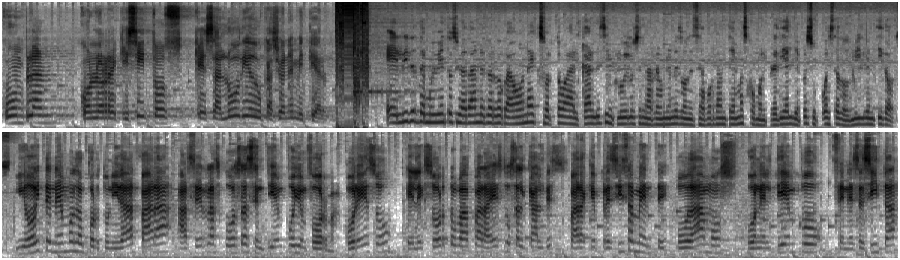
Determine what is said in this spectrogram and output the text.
cumplan con los requisitos que salud y educación emitieron. El líder del Movimiento Ciudadano, Eduardo Gaona, exhortó a alcaldes a incluirlos en las reuniones donde se abordan temas como el predial y el presupuesto 2022. Y hoy tenemos la oportunidad para hacer las cosas en tiempo y en forma. Por eso, el exhorto va para estos alcaldes, para que precisamente podamos, con el tiempo se necesita,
